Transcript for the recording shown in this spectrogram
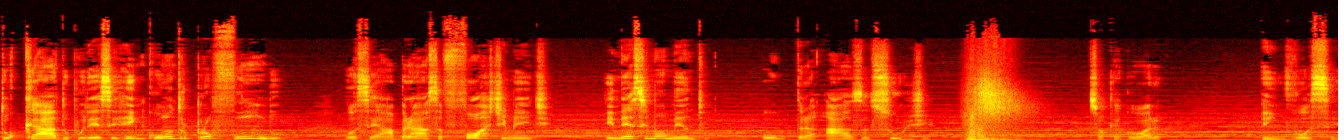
Tocado por esse reencontro profundo, você a abraça fortemente e nesse momento outra asa surge. Só que agora em você.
